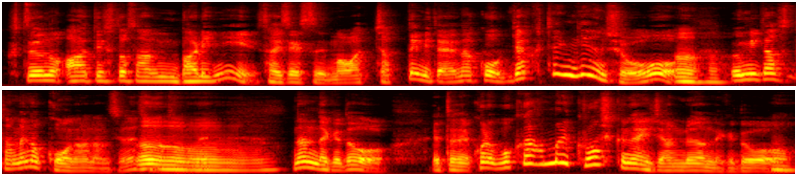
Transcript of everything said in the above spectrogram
普通のアーティストさんばりに再生数回っちゃってみたいな、こう、逆転現象うんを生み出すためのコーナーなんですよね、うそもそもね。なんだけど、えっとね、これ僕はあんまり詳しくないジャンルなんだけど、うん。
